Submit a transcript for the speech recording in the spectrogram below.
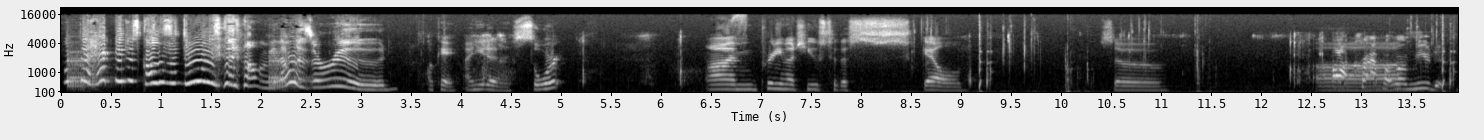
What the heck? They just closed the door on me. That was rude. Okay, I need a sort. I'm pretty much used to the scale. So. oh crap! uh, I'm unmuted.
